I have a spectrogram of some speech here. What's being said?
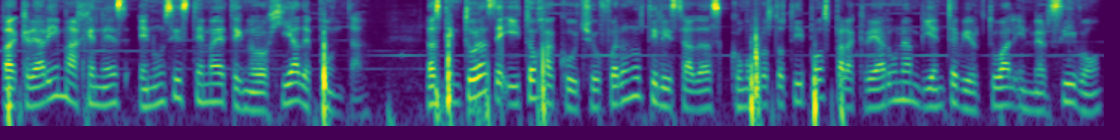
para crear imágenes en un sistema de tecnología de punta. Las pinturas de Ito Hakuchu fueron utilizadas como prototipos para crear un ambiente virtual inmersivo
